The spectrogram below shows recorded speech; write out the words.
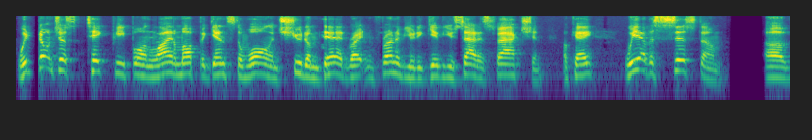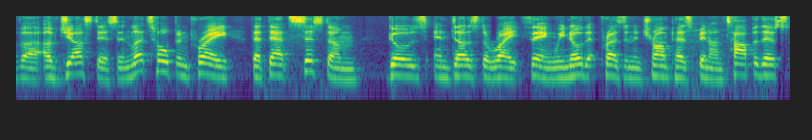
We don't just take people and line them up against the wall and shoot them dead right in front of you to give you satisfaction. Okay? We have a system of, uh, of justice, and let's hope and pray that that system goes and does the right thing. We know that President Trump has been on top of this.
